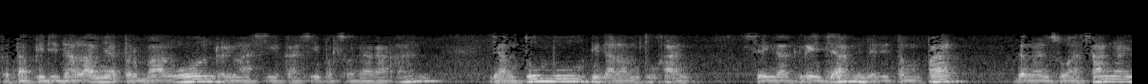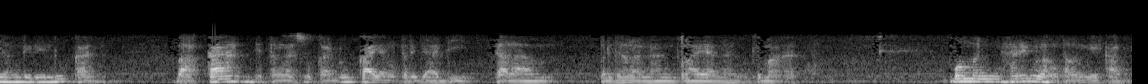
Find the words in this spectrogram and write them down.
tetapi di dalamnya terbangun relasi kasih persaudaraan yang tumbuh di dalam Tuhan, sehingga gereja menjadi tempat dengan suasana yang dirindukan, bahkan di tengah suka duka yang terjadi dalam perjalanan pelayanan jemaat. Momen hari ulang tahun GKP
